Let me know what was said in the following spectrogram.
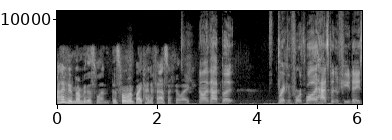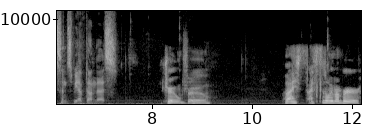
I don't even remember this one. This one went by kind of fast. I feel like. Not only that, but breaking fourth wall. It has been a few days since we have done this. True, True. but I, I still don't remember.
